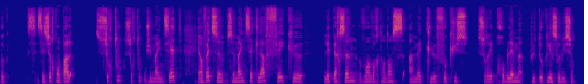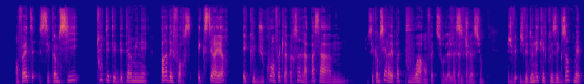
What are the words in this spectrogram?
donc c'est sûr qu'on parle surtout, surtout du mindset. Et en fait, ce, ce mindset-là fait que les personnes vont avoir tendance à mettre le focus sur les problèmes plutôt que les solutions. En fait, c'est comme si tout était déterminé par des forces extérieures et que du coup, en fait, la personne n'a pas sa. mmh, C'est comme si elle n'avait pas de pouvoir, en fait, sur la, fait. Je vais, donner quelques exemples, mais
